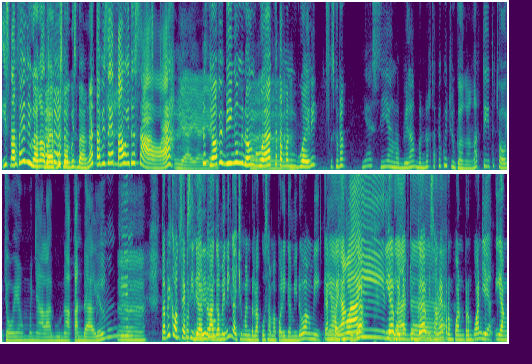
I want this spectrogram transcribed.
Islam saya juga nggak bagus bagus banget tapi saya tahu itu salah. Iya, iya, terus iya. jawabnya bingung dong gue ke teman gue ini. Terus gue bilang Iya sih yang lo bilang bener tapi gue juga nggak ngerti itu cowok-cowok yang menyalahgunakan dalil mungkin Eh, tapi konsepsi Seperti dalil itu. agama ini nggak cuma berlaku sama poligami doang, Mi. Kan Ya, banyak yang juga lain Iya banyak ada. juga misalnya perempuan-perempuan yang yang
